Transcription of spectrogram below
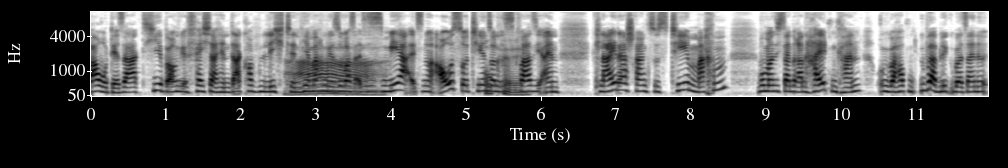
baut, der sagt, hier bauen wir Fächer hin, da kommt ein Licht hin, hier ah. machen wir sowas. Also es ist mehr als nur aussortieren, okay. sondern es ist quasi ein Kleiderschranksystem machen, wo man sich dann dran halten kann, um überhaupt einen Überblick über seine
